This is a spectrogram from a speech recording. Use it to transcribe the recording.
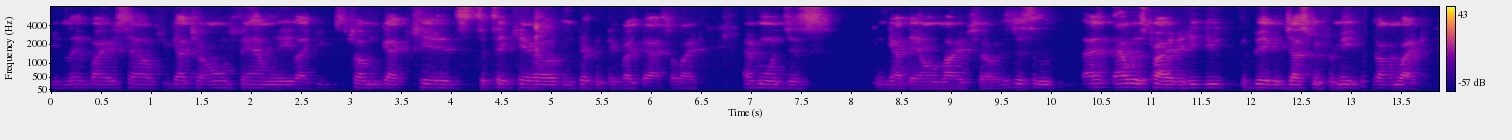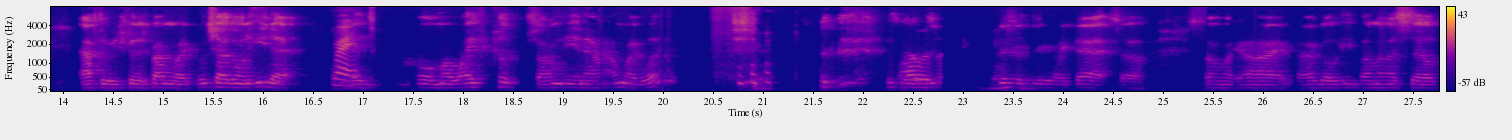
you live by yourself. You got your own family. Like you, some got kids to take care of and different things like that. So like everyone just got their own life. So it's just a, that, that was probably the, huge- the big adjustment for me because I'm like after we finished, I'm like, what y'all going to eat at? right. And they- oh, my wife cooked, so I'm eating out. I'm like, what? so That was different thing like that. So, so I'm like, all right, I'll go eat by myself.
